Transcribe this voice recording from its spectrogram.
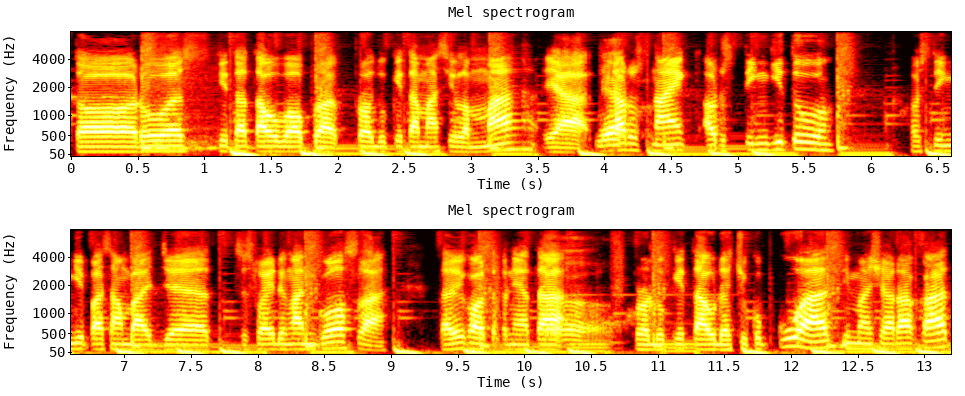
terus kita tahu bahwa pro- produk kita masih lemah, ya kita Ya. harus naik, harus tinggi tuh, harus tinggi pasang budget sesuai dengan goals lah. Tapi kalau ternyata eh, produk kita udah cukup kuat di masyarakat,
